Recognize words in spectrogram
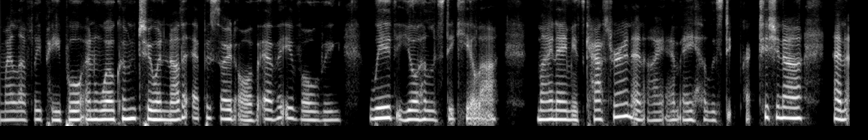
my lovely people, and welcome to another episode of Ever Evolving with your holistic healer. My name is Catherine, and I am a holistic practitioner, and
